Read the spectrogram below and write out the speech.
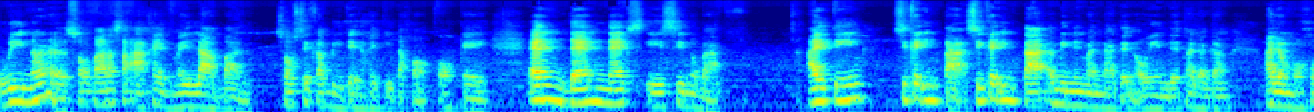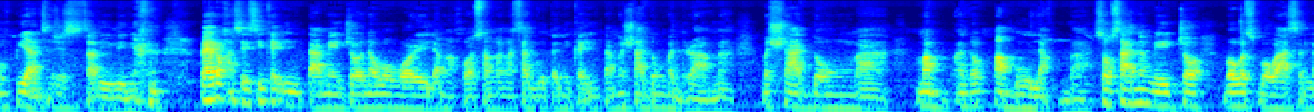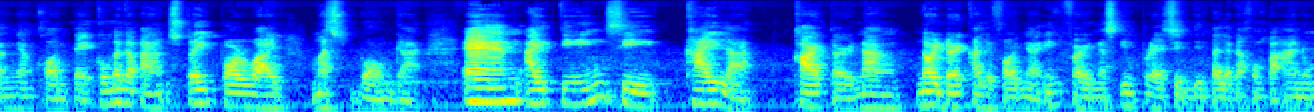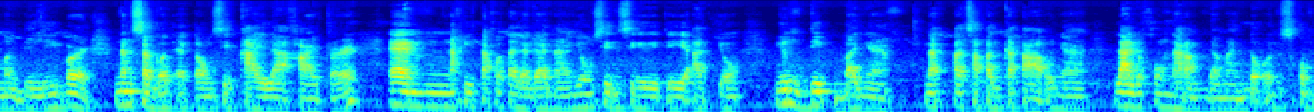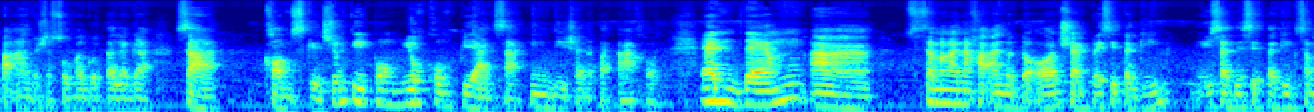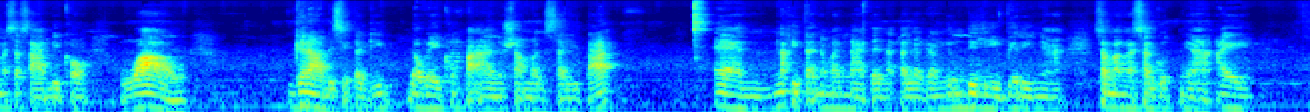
winner. So, para sa akin, may laban. So, si Cavite nakikita ko, okay. And then, next is, sino ba? I think si Kainta, si Kainta, aminin man natin o hindi, talagang alam mo, kumpiyansa siya sa sarili niya. Pero kasi si Kainta, medyo nawo-worry lang ako sa mga sagutan ni Kainta. Masyadong madrama, masyadong ma, ma ano, pabulak ba. So sana medyo bawas-bawasan lang niyang konti. Kumbaga parang straightforward, mas bongga. And I think si Kyla, Carter ng Northern California. In fairness, impressive din talaga kung paano mag-deliver ng sagot itong si Kyla Carter. And nakita ko talaga na yung sincerity at yung yung deep ba niya na sa pagkatao niya lalo kong naramdaman doon kung paano siya sumagot talaga sa com skills. Yung tipong yung kumpiyansa, hindi siya natatakot. And then, uh, sa mga nakaano doon, syempre si Tagig, isa din si Tagig sa masasabi ko, wow, grabe si Tagig, the way kung paano siya magsalita. And nakita naman natin na talagang yung delivery niya sa mga sagot niya ay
